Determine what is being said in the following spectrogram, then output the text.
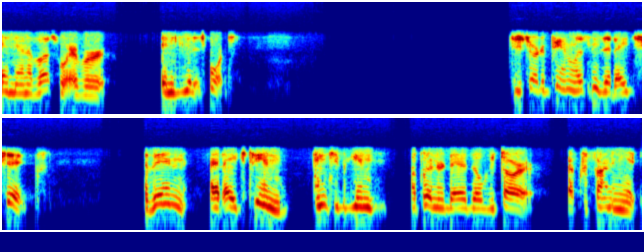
and none of us were ever any good at sports. She started piano lessons at age six. And then at age ten, she began playing her dad's old guitar after finding it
